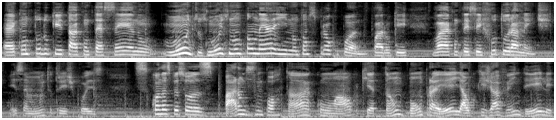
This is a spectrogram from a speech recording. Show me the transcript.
É, com tudo que está acontecendo, muitos, muitos não estão nem aí, não estão se preocupando para o que vai acontecer futuramente. Isso é muito triste, pois quando as pessoas param de se importar com algo que é tão bom para ele, algo que já vem dele,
